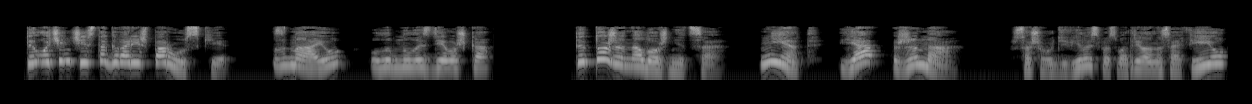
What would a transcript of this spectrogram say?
Ты очень чисто говоришь по-русски». «Знаю», — улыбнулась девушка. «Ты тоже наложница?» «Нет, я жена». Саша удивилась, посмотрела на Софию.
